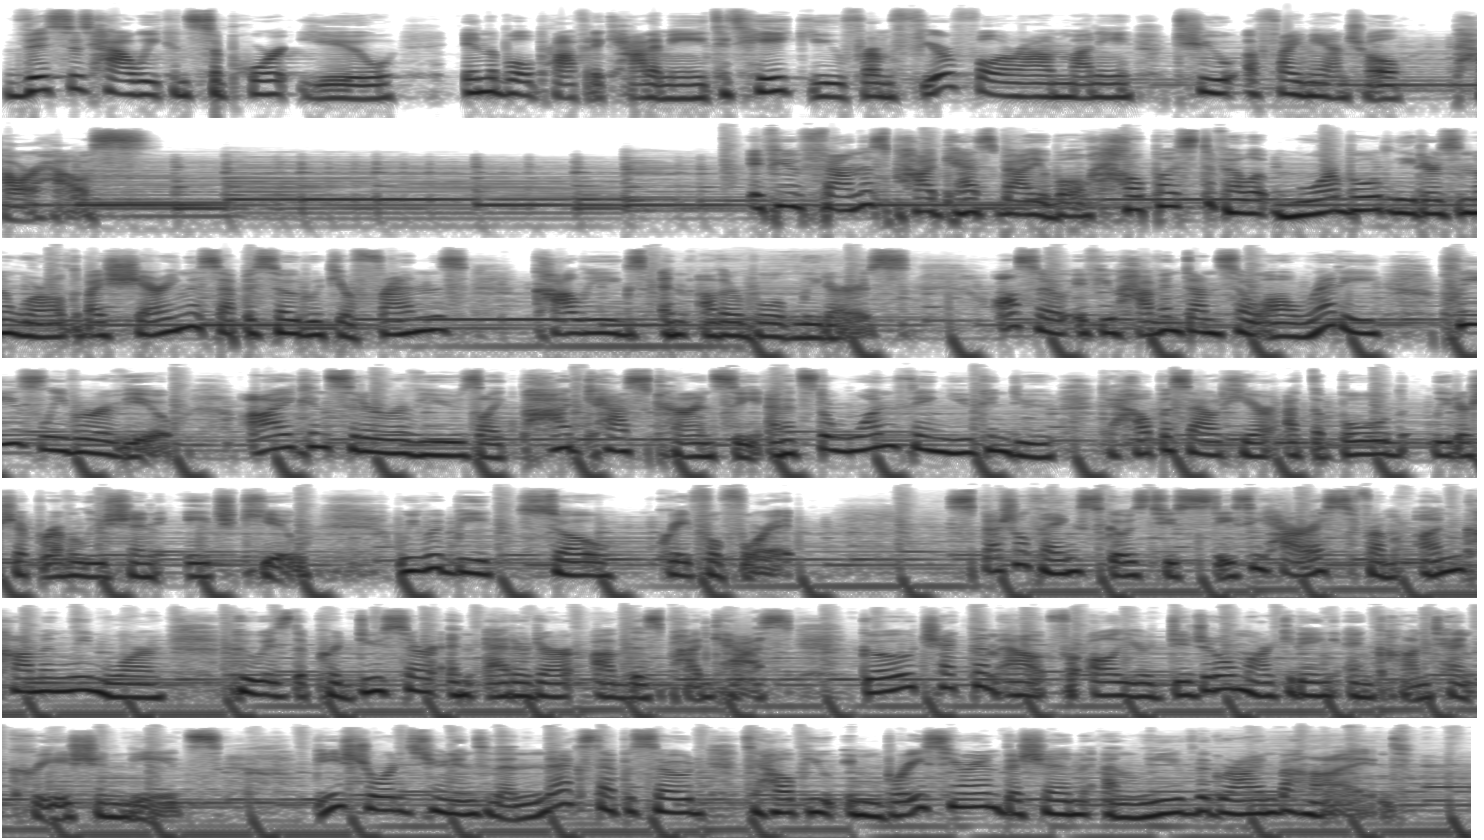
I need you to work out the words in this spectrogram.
this is how we can support you in the Bold Profit Academy to take you from fearful around money to a financial powerhouse. If you've found this podcast valuable, help us develop more bold leaders in the world by sharing this episode with your friends, colleagues, and other bold leaders. Also, if you haven't done so already, please leave a review. I consider reviews like podcast currency, and it's the one thing you can do to help us out here at the Bold Leadership Revolution HQ. We would be so grateful for it. Special thanks goes to Stacey Harris from Uncommonly More, who is the producer and editor of this podcast. Go check them out for all your digital marketing and content creation needs. Be sure to tune into the next episode to help you embrace your ambition and leave the grind behind.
